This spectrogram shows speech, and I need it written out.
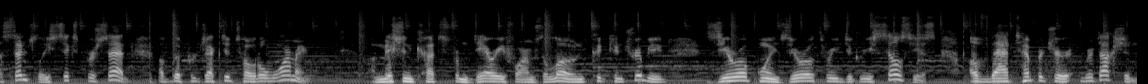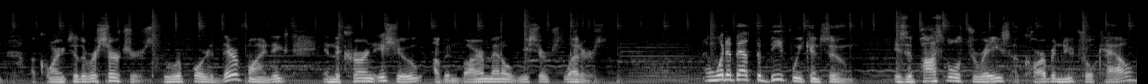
essentially 6% of the projected total warming. Emission cuts from dairy farms alone could contribute 0.03 degrees Celsius of that temperature reduction, according to the researchers who reported their findings in the current issue of Environmental Research Letters. And what about the beef we consume? Is it possible to raise a carbon neutral cow?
